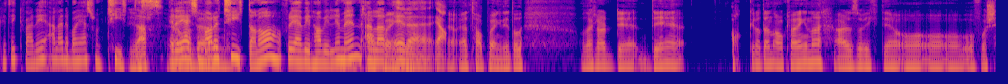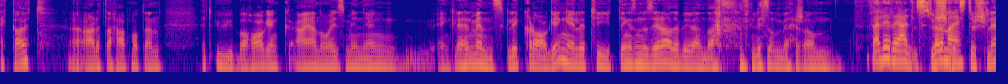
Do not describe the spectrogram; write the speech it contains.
kritikkverdig, eller er det bare jeg som tyter? Yes. Ja, er det jeg som bare tyter nå fordi jeg vil ha viljen min, eller er det ja. ja. Jeg tar poenget ditt. Og det, og det er klart, det, det, akkurat den avklaringen der er det så viktig å, å, å, å få sjekka ut. Er dette her på en måte en et ubehag? Er jeg nå liksom inne i en egentlig en menneskelig klaging, eller tyting, som du sier da? Det blir jo enda liksom mer sånn Veldig reelt, spør du meg. Stusslig.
